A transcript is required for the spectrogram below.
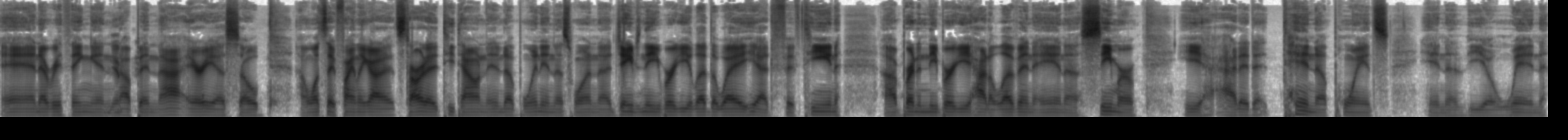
and everything and up in that area. So uh, once they finally got it started, T Town ended up winning this one. Uh, James Niebrugge led the way. He had 15. Uh, Brendan Niebrugge had 11, and uh, Seamer he added 10 uh, points in the uh, win.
